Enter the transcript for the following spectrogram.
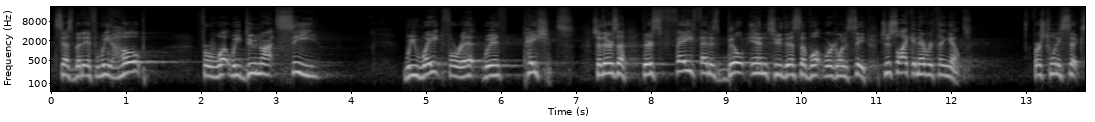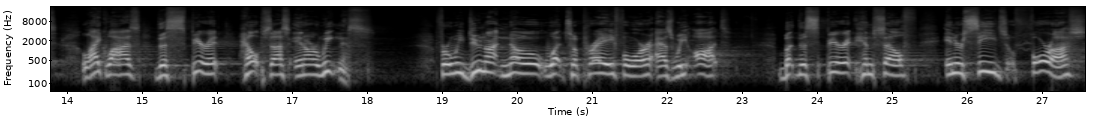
It says, But if we hope for what we do not see, we wait for it with patience. So there's, a, there's faith that is built into this of what we're going to see, just like in everything else. Verse 26 Likewise, the Spirit helps us in our weakness. For we do not know what to pray for as we ought, but the Spirit Himself intercedes for us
